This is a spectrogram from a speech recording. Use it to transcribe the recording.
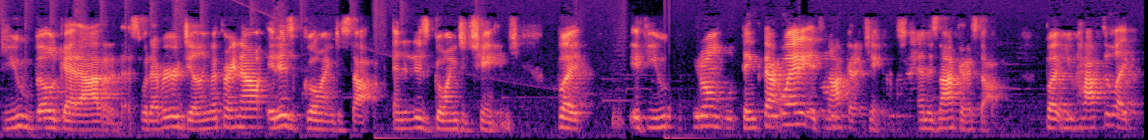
you will get out of this. Whatever you're dealing with right now, it is going to stop and it is going to change. But if you you don't think that way, it's not going to change and it's not going to stop. But you have to like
